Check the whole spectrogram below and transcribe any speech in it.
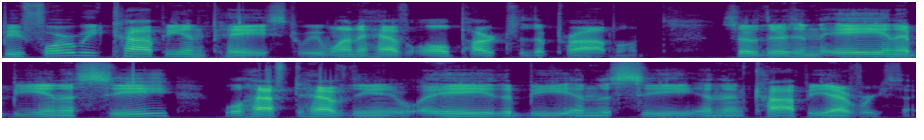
Before we copy and paste, we want to have all parts of the problem. So if there's an A and a B and a C, we'll have to have the A, the B, and the C, and then copy everything.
